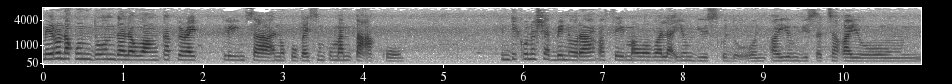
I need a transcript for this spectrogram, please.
meron akong doon dalawang copyright claim sa ano ko guys yung kumanta ako. Hindi ko na siya binura kasi mawawala yung views ko doon. Ay yung views at saka yung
